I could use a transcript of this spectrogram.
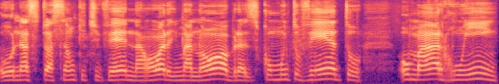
ou na situação que tiver na hora, em manobras, com muito vento ou mar ruim.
